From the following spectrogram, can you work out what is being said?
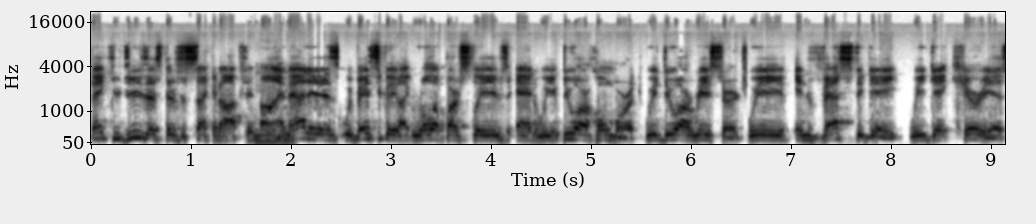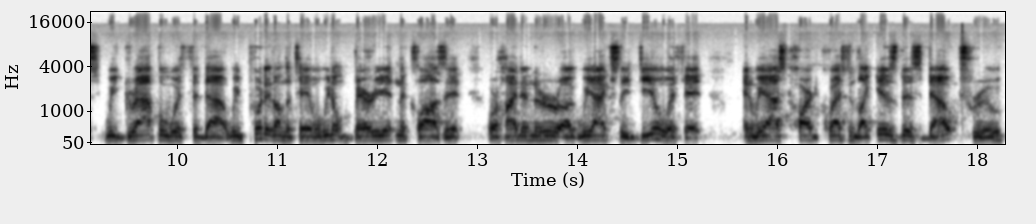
Thank you, Jesus. There's a second option. Uh, and hmm. that is we basically like roll up our sleeves and we do our homework. We do our research. We investigate. We get curious. We grapple with the doubt. We put it on the table. We don't bury it in the closet or hide under a rug. We actually deal with it and we ask hard questions like, is this doubt true?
